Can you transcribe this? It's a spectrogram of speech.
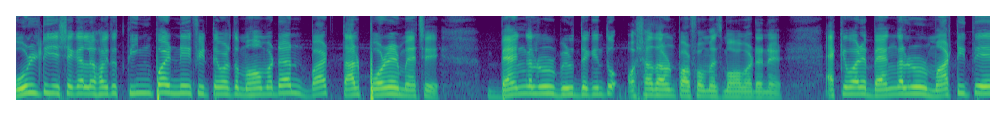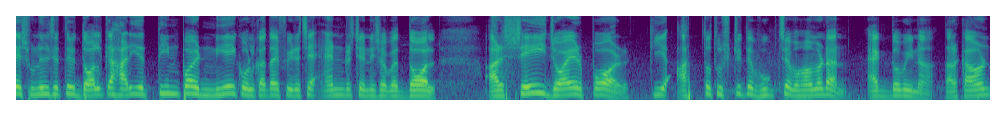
গোলটি এসে গেলে হয়তো তিন পয়েন্ট নিয়ে ফিরতে পারতো মোহামেডান, বাট তার পরের ম্যাচে ব্যাঙ্গালুরুর বিরুদ্ধে কিন্তু অসাধারণ পারফরমেন্স মোহামেডানের। একেবারে ব্যাঙ্গালুরুর মাটিতে সুনীল ছেত্রীর দলকে হারিয়ে তিন পয়েন্ট নিয়েই কলকাতায় ফিরেছে অ্যান্ড্রে চেনিসবের দল। আর সেই জয়ের পর কি আত্মতুষ্টিতে ভুগছে মোহামেডান? একদমই না। তার কারণ,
